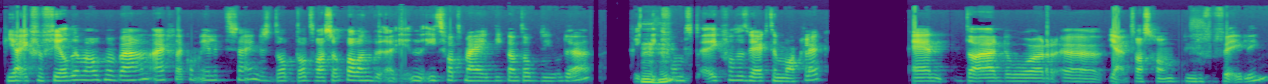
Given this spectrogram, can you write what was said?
Ja, ik verveelde me op mijn baan eigenlijk, om eerlijk te zijn. Dus dat, dat was ook wel een, een- iets wat mij die kant op duwde. Ik, Mhm. ik, vond, ik vond het werk te makkelijk. En daardoor, eh, ja, het was gewoon pure verveling.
